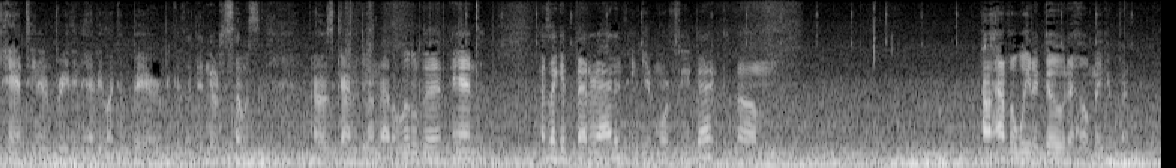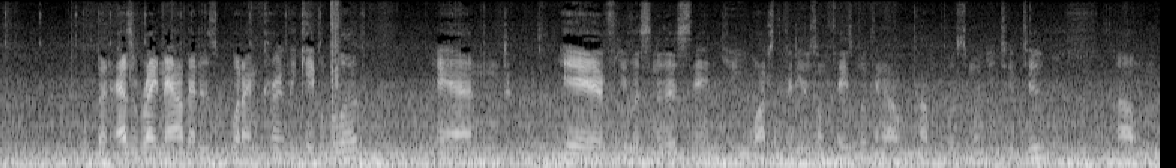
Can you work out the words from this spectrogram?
panting and breathing heavy like a bear because I did notice I was I was kind of doing that a little bit. And as I get better at it and get more feedback, um, I'll have a way to go to help make it better. But as of right now, that is what I'm currently capable of. And if you listen to this and you watch the videos on Facebook, and I'll probably post them on YouTube too, um,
